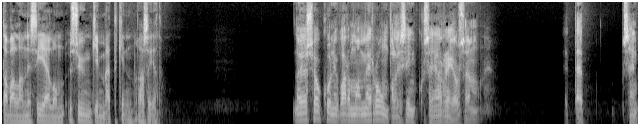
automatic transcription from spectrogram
tavallaan ne sielun synkimmätkin asiat? No jos joku, niin varmaan me rumpali sinkku se Jari on semmoinen. Että sen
